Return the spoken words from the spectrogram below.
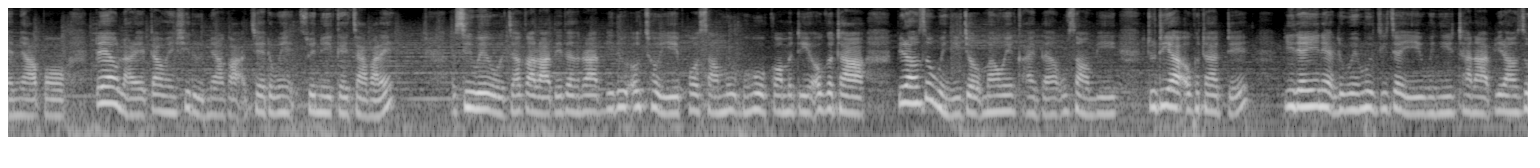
ရပ်များအပေါ်တက်ရောက်လာတဲ့တာဝန်ရှိသူများကအကြံတဝင့်ဆွေးနွေးခဲ့ကြပါတယ်။ အစည်းအဝေးကိုဂျာကာလာဒေသန္တရပြည်သူ့အုပ်ချုပ်ရေးဖော်ဆောင်မှုဗဟိုကော်မတီဥက္ကဋ္ဌပြည်ထောင်စုဝန်ကြီးချုပ်မန်ဝင်းခိုင်တန်းဦးဆောင်ပြီးဒုတိယဥက္ကဋ္ဌတစ်ပြည်ထရေးနဲ့လူဝင်မှုကြီးကြပ်ရေးဝန်ကြီးဌာနပြည်ထောင်စု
